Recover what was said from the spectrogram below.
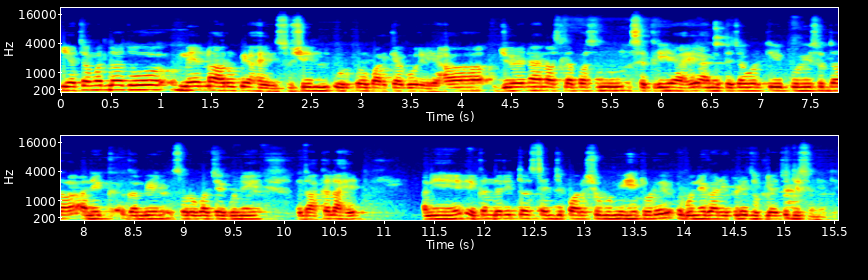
याच्यामधला जो मेन आरोपी आहे सुशील उर्फ बारक्या गोरे हा जुएनायन असल्यापासून सक्रिय आहे आणि त्याच्यावरती पूर्वी सुद्धा अनेक गंभीर स्वरूपाचे गुन्हे दाखल आहेत. आणि एकंदरीतच त्यांची पार्श्वभूमी ही थोडी गुन्हेगारीकडे झुकल्याचे दिसून येते.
